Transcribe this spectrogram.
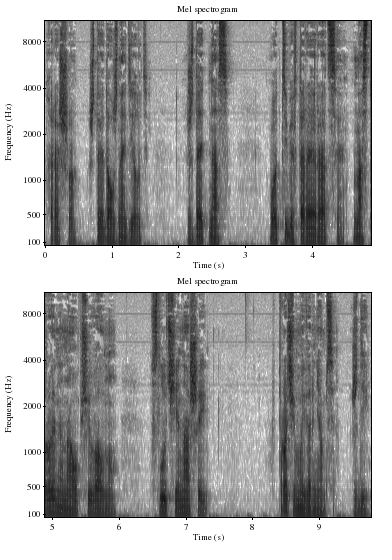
«Хорошо. Что я должна делать?» «Ждать нас. Вот тебе вторая рация, настроена на общую волну. В случае нашей... Впрочем, мы вернемся. Жди».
